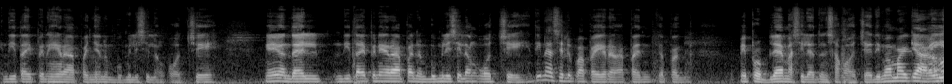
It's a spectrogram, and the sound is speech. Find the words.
hindi tayo pinahirapan yan nung bumili silang kotse. Ngayon, dahil hindi tayo pinahirapan nung bumili silang kotse, hindi na sila papahirapan kapag may problema sila dun sa kotse. Di ba, Mark Yaris?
